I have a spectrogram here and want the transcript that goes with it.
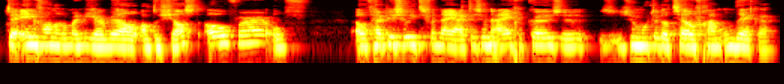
op de een of andere manier wel enthousiast over? Of, of heb je zoiets van, nou ja, het is hun eigen keuze, ze moeten dat zelf gaan ontdekken?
